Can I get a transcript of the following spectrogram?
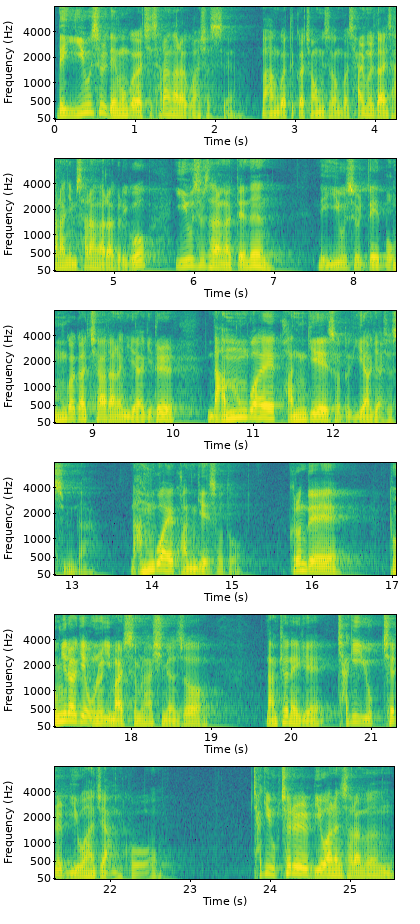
내 이웃을 내 몸과 같이 사랑하라고 하셨어요. 마음과 뜻과 정성과 삶을 다해서 하나님 사랑하라 그리고 이웃을 사랑할 때는 내 이웃을 내 몸과 같이 하라는 이야기를 남과의 관계에서도 이야기하셨습니다. 남과의 관계에서도 그런데 동일하게 오늘 이 말씀을 하시면서 남편에게 자기 육체를 미워하지 않고 자기 육체를 미워하는 사람은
